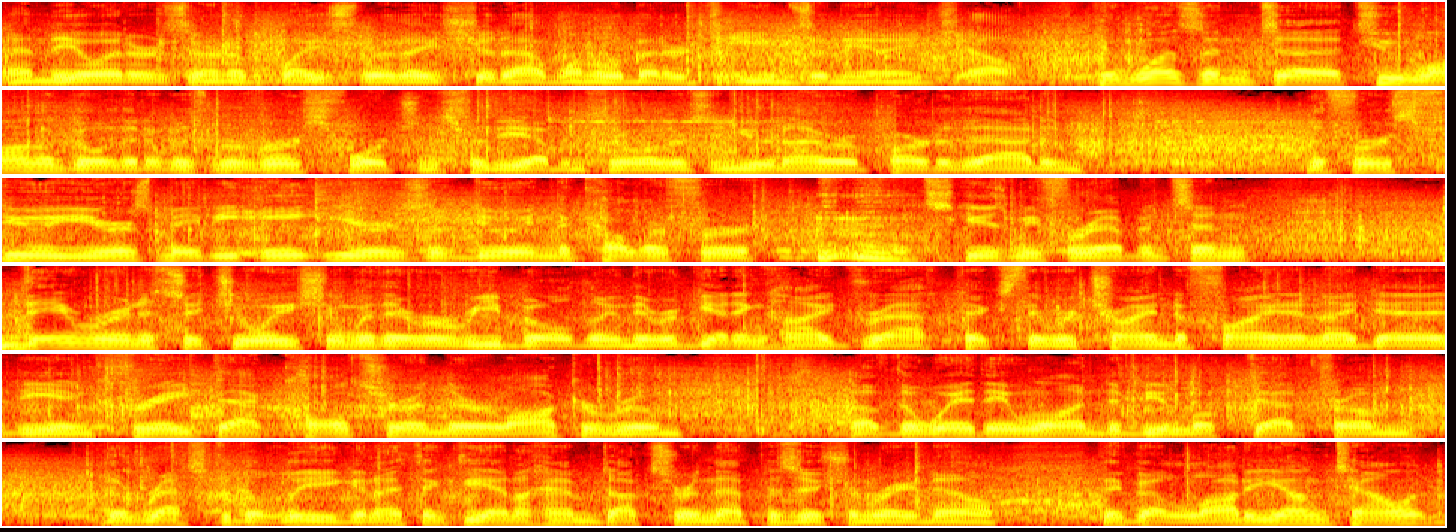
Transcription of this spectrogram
and the Oilers are in a place where they should have one of the better teams in the NHL? It wasn't uh, too long ago that it was reverse fortunes for the Edmonton Oilers, and you and I were a part of that. And the first few years, maybe eight years of doing the color for, excuse me, for Edmonton, they were in a situation where they were rebuilding. They were getting high draft picks. They were trying to find an identity and create that culture in their locker room of the way they wanted to be looked at from the rest of the league. And I think the Anaheim Ducks are in that position right now. They've got a lot of young talent.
